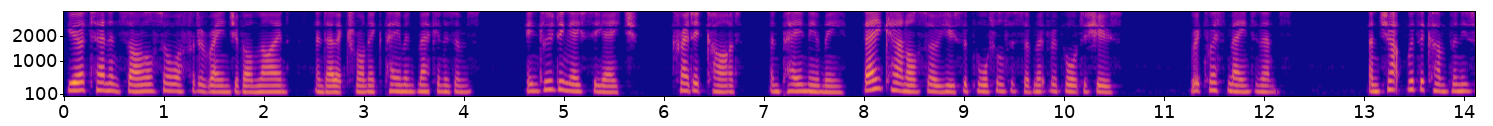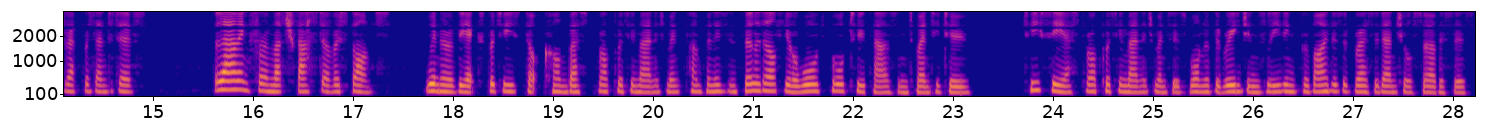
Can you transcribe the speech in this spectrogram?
Your tenants are also offered a range of online and electronic payment mechanisms, including ACH, credit card, and PayNearMe. They can also use the portal to submit report issues, request maintenance, and chat with the company's representatives, allowing for a much faster response. Winner of the Expertise.com Best Property Management Companies in Philadelphia Award for 2022. TCS Property Management is one of the region's leading providers of residential services.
